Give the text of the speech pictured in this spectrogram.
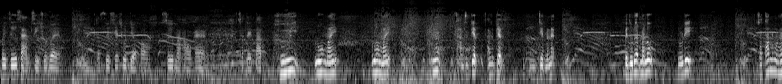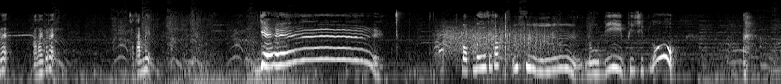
ไม่ซื้อสามสี่ชุดเว้ยผมจะซื้อแค่ชุดเดียวพอ ซื้อมาเอาแค่สเตตัส เฮ้ยล่วงไหมร่วงไหมสามสิบเจ็ดสามสิบเจ็ดเจ็บไหมเนี่ยไปดูเลือดมาลูก ดูดิ สตันก่อนก็ได้ อะไรก็ได้ สตันไม่ เย้ ปรบมือสิครับอื้อหือดูดิพิชิตโลก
